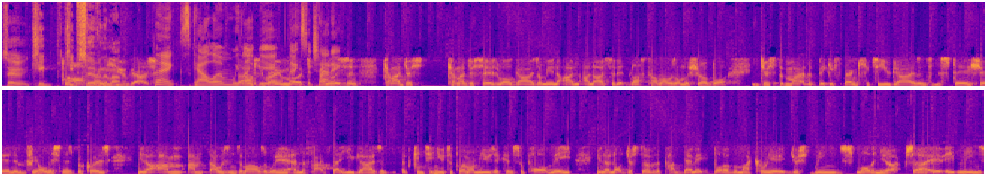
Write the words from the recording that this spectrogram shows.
So keep keep Oh, serving thank them up. you, guys. Thanks, Calum. We Thank love you very much. Thanks for chatting. And listen, can I just can I just say as well, guys? I mean, I, I know I said it last time I was on the show, but just the my, the biggest thank you to you guys and to the station and for your listeners because you know I'm I'm thousands of miles away, and the fact that you guys have, have continued to play my music and support me, you know, not just over the pandemic but over my career, it just means more than you know. So it, it means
